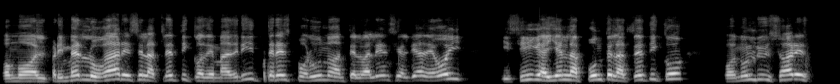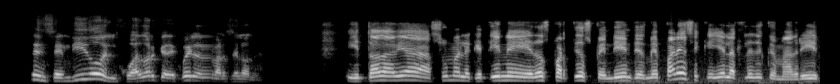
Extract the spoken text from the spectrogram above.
como el primer lugar es el Atlético de Madrid, 3 por 1 ante el Valencia el día de hoy, y sigue ahí en la punta el Atlético con un Luis Suárez encendido, el jugador que dejó el Barcelona. Y todavía súmale que tiene dos partidos pendientes. Me parece que ya el Atlético de Madrid,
